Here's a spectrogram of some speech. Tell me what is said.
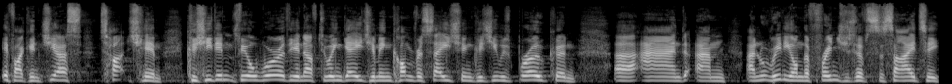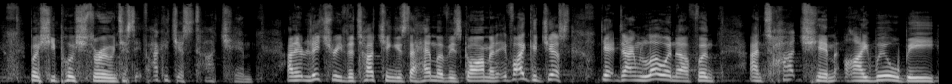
if I can just touch him, because she didn't feel worthy enough to engage him in conversation because she was broken uh, and, um, and really on the fringes of society. But she pushed through and just, if I could just touch him. And it literally, the touching is the hem of his garment. If I could just get down low enough and, and touch him, I will be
